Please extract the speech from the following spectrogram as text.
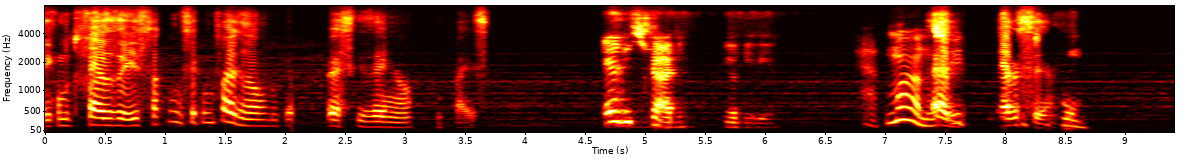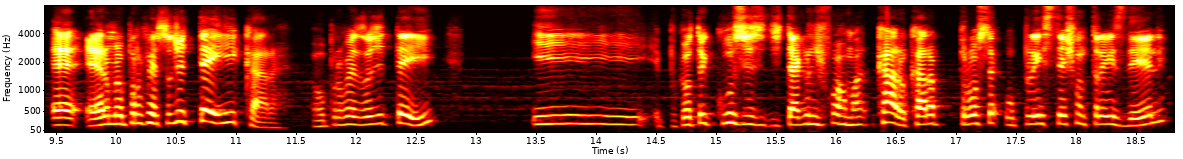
tem como tu fazer isso, só que não sei como faz não. Nunca pesquisei não. Como faz. É arriscado, eu diria. Mano, é, deve ser. Tipo, é, era o meu professor de TI, cara. É um professor de TI. E. Porque eu tenho curso de, de técnico de informática. Cara, o cara trouxe o PlayStation 3 dele.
